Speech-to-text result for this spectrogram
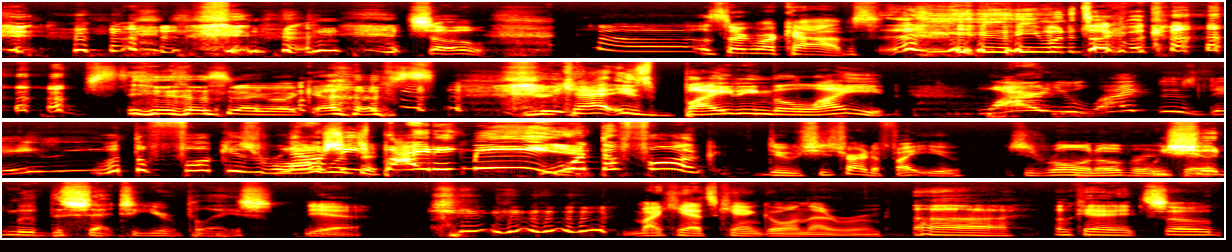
so Uh, let's talk about cops. you want to talk about cops? Yeah, let's talk about cops. Your cat is biting the light. Why are you like this, Daisy? What the fuck is wrong now she's her? biting me. What the fuck, dude? She's trying to fight you. She's rolling over. And We shit. should move the set to your place. Yeah. My cats can't go in that room. Uh, okay, so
